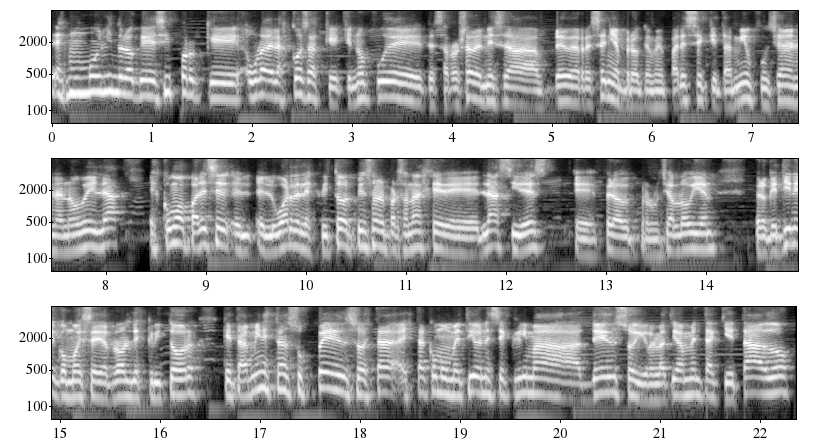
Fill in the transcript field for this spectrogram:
es, muy lindo lo que decís porque una de las cosas que, no pude desarrollar en esa breve reseña, pero que me parece que también funciona en la novela, es cómo aparece el, lugar del escritor. Pienso en el personaje de Lácides, espero pronunciarlo bien, pero que tiene como ese rol de escritor, que también está en suspenso, está, está como metido en ese clima denso y relativamente aquietado,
